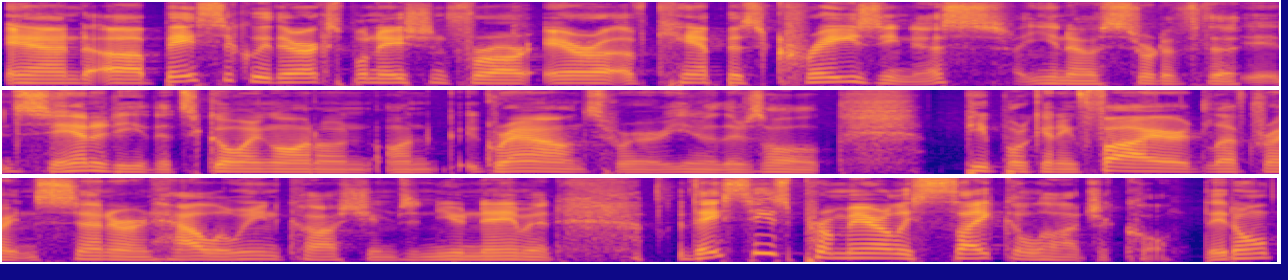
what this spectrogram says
And uh, basically, their explanation for our era of campus craziness, you know, sort of the insanity that's going on on on grounds where you know there's all people are getting fired left, right, and center, and Halloween costumes, and you name it. They see it's primarily psychological. They don't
